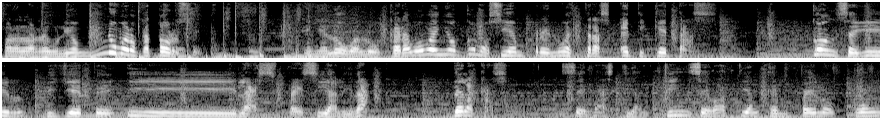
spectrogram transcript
para la reunión número 14 en el óvalo carabobeño. Como siempre, nuestras etiquetas. Conseguir billete y la especialidad de la casa. Sebastián, King Sebastián en pelo con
